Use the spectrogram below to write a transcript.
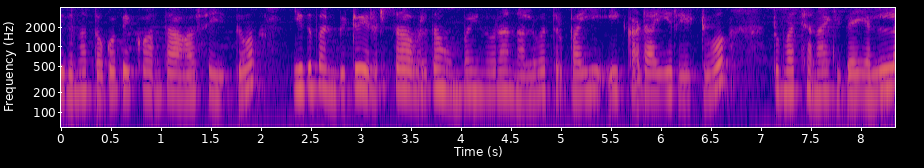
ಇದನ್ನು ತಗೋಬೇಕು ಅಂತ ಆಸೆ ಇತ್ತು. ಇದು ಬಂದುಬಿಟ್ಟು ಎರಡು ಸಾವಿರದ ಒಂಬೈನೂರ ನಲ್ವತ್ತು ರೂಪಾಯಿ ಈ ಕಡಾಯಿ ರೇಟು. ತುಂಬ ಚೆನ್ನಾಗಿದೆ. ಎಲ್ಲ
